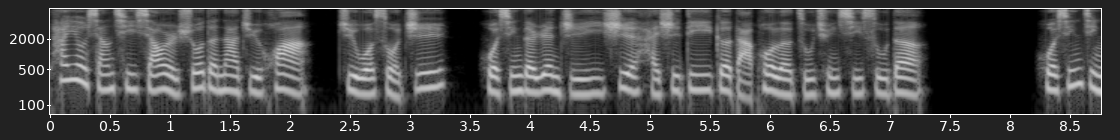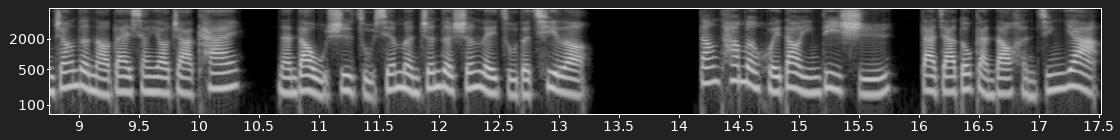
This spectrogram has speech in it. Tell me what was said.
他又想起小耳说的那句话。据我所知，火星的任职仪式还是第一个打破了族群习俗的。火星紧张的脑袋像要炸开，难道武士祖先们真的生雷族的气了？当他们回到营地时，大家都感到很惊讶。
